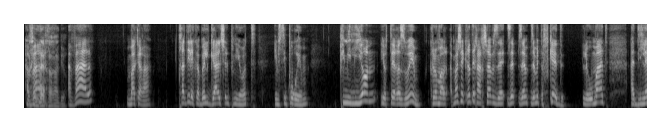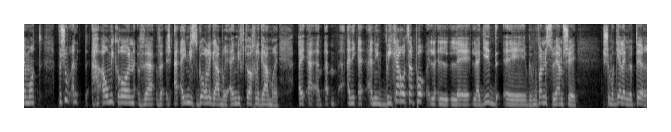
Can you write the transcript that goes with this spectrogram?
פרחים אבל- דרך הרדיו. אבל, מה קרה? התחלתי לקבל גל של פניות עם סיפורים, פי מיליון יותר הזויים. כלומר, מה שהקראתי לך עכשיו זה, זה, זה, זה מתפקד. לעומת הדילמות, ושוב, אני, האומיקרון, וה- וה- האם לסגור לגמרי, האם לפתוח לגמרי. אני, אני בעיקר רוצה פה להגיד אה, במובן מסוים ש... שמגיע להם יותר,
